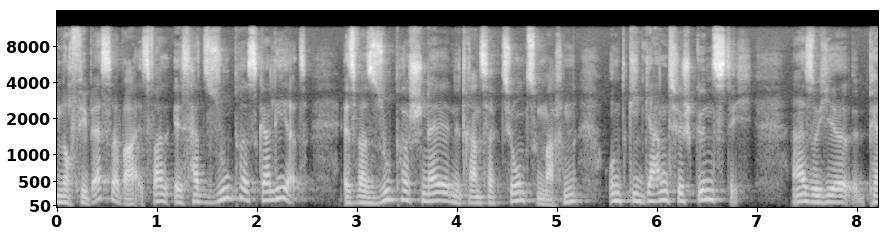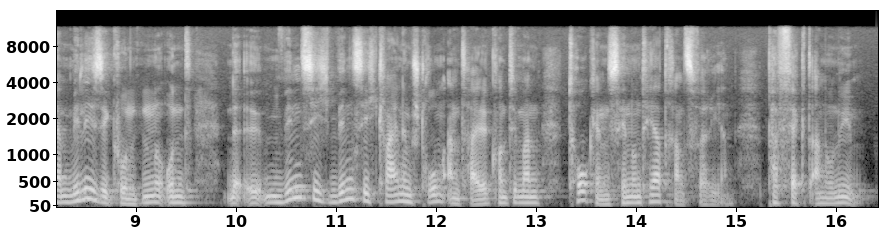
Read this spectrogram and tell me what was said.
noch viel besser war, es, war, es hat super skaliert. Es war super schnell, eine Transaktion zu machen und gigantisch günstig. Also hier per Millisekunden und äh, winzig, winzig kleinem Stromanteil konnte man Tokens hin und her transferieren. Perfekt anonym.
